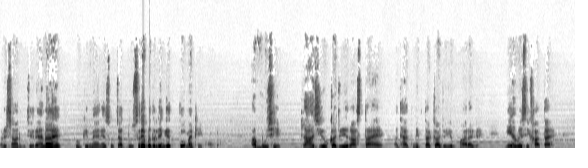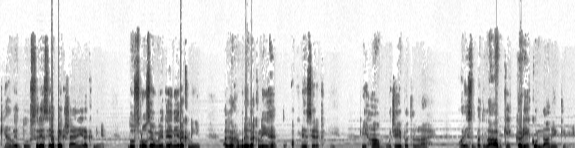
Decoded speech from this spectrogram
परेशान मुझे रहना है, क्योंकि मैंने सोचा दूसरे बदलेंगे तो मैं ठीक होऊँगा। अब मुझे राजयोग का जो ये रास्ता है, आध्यात्मिकता का जो ये मार्ग है, ये हमें सिखाता है कि हमें दूसरे से अपेक्षाएँ नहीं रखनी है, दूसरों से उम्मीदें नहीं रखनी है। अगर हमने रखनी है तो अपने से रखनी है कि हाँ मुझे बदलना है। और इस बदलाव की कड़ी को लाने के लिए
